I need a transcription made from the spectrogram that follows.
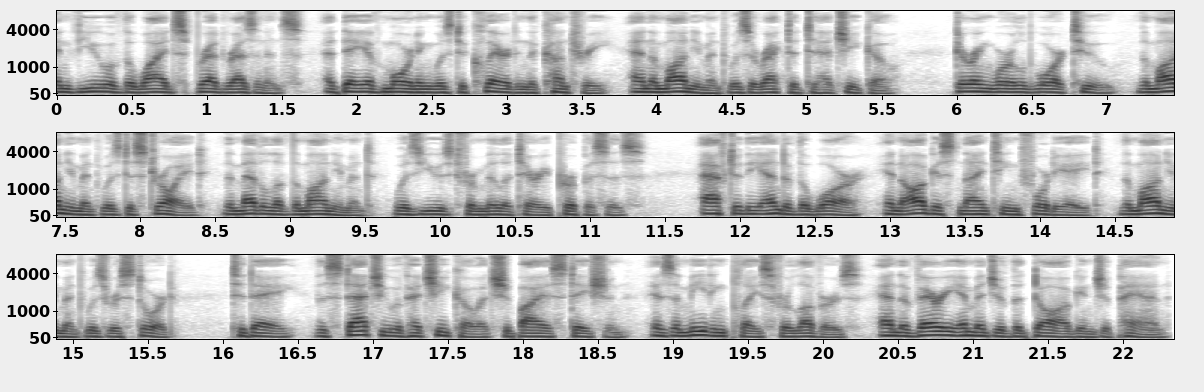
in view of the widespread resonance, a day of mourning was declared in the country and a monument was erected to Hachiko. During World War II, the monument was destroyed, the metal of the monument was used for military purposes. After the end of the war, in August 1948, the monument was restored. Today, the statue of Hachiko at Shibuya Station is a meeting place for lovers and the very image of the dog in Japan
